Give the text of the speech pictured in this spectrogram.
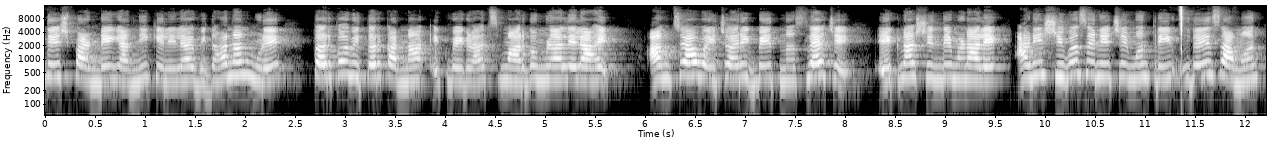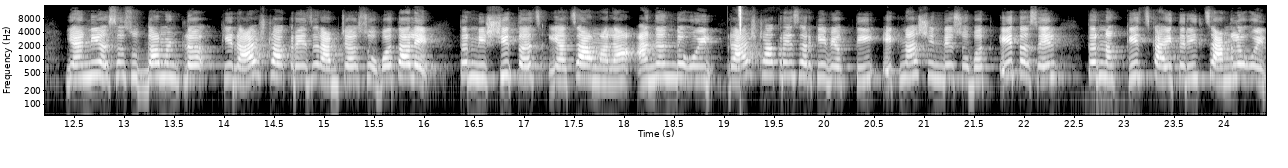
देशपांडे यांनी केलेल्या विधानांमुळे तर्कवितर्कांना एक वेगळाच मार्ग मिळालेला आहे. आमच्या वैचारिक भेद नसल्याचे एकनाथ शिंदे म्हणाले आणि शिवसेनेचे मंत्री उदय सामंत यांनी असं सुद्धा म्हटलं की राज ठाकरे जर आमच्यासोबत आले तर निश्चितच याचा आम्हाला आनंद होईल. राज ठाकरे सारखी व्यक्ती एकनाथ शिंदे सोबत येत असेल तर नक्कीच काहीतरी चांगलं होईल.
